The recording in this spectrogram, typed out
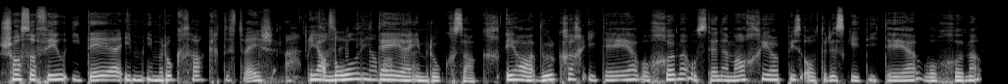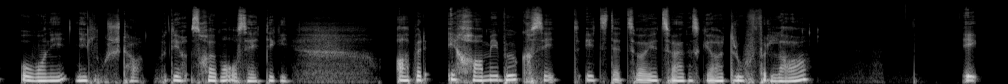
schon so viele Ideen im, im Rucksack, dass du weisst, ah, Ich habe das will null Ideen im Rucksack. Ich habe wirklich Ideen, die kommen, aus denen mache ich etwas, oder es gibt Ideen, die kommen und wo ich nicht Lust habe. Es kommen auch solche. Aber ich kann mich wirklich seit jetzt den 22 Jahren darauf verlassen, ich,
